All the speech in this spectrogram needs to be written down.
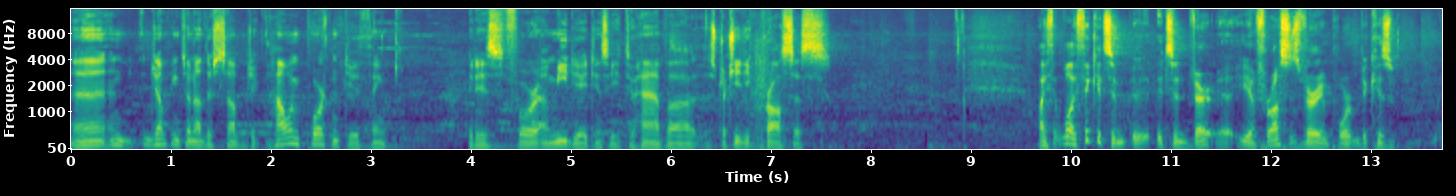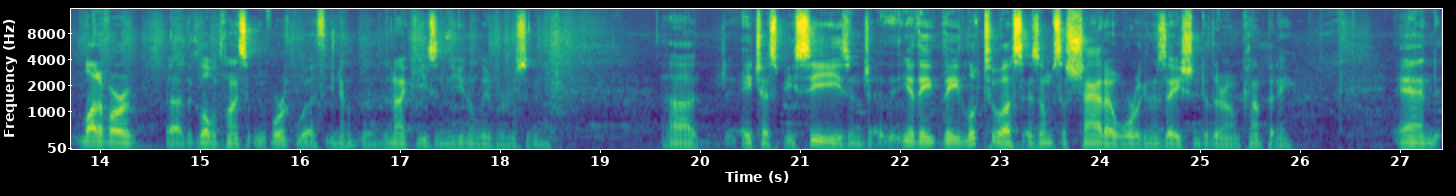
Uh, and jumping to another subject, how important do you think it is for a media agency to have a strategic process? I th- well, I think it's in, it's in very uh, you know for us it's very important because a lot of our uh, the global clients that we work with, you know, the, the Nikes and the Unilevers and uh, HSBCs, and you know, they, they look to us as almost a shadow organization to their own company. And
